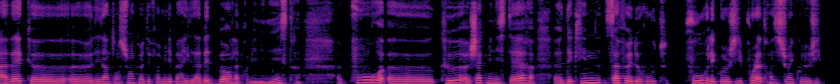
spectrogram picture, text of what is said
avec euh, les intentions qui ont été formulées par Elisabeth Borne, la Première ministre, pour que chaque ministère décline sa feuille de route pour l'écologie, pour la transition écologique.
